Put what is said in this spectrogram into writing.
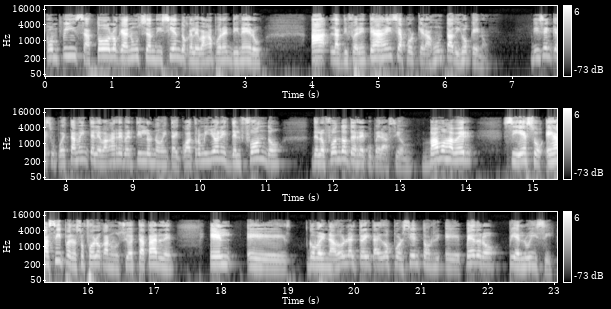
con pinzas todo lo que anuncian diciendo que le van a poner dinero a las diferentes agencias porque la Junta dijo que no. Dicen que supuestamente le van a revertir los 94 millones del fondo, de los fondos de recuperación. Vamos a ver si eso es así, pero eso fue lo que anunció esta tarde el eh, gobernador del 32%, eh, Pedro Pierluisi.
